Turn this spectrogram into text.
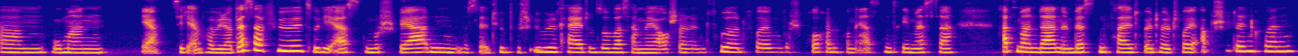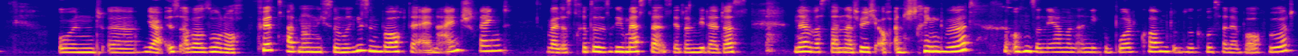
Ähm, wo man ja, sich einfach wieder besser fühlt. So die ersten Beschwerden, das ist ja typisch Übelkeit und sowas, haben wir ja auch schon in früheren Folgen besprochen vom ersten Trimester, hat man dann im besten Fall toi toi toi abschütteln können. Und äh, ja, ist aber so noch fit, hat noch nicht so einen Riesenbauch, der einen einschränkt, weil das dritte Trimester ist ja dann wieder das, ne, was dann natürlich auch anstrengend wird. Umso näher man an die Geburt kommt, umso größer der Bauch wird.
